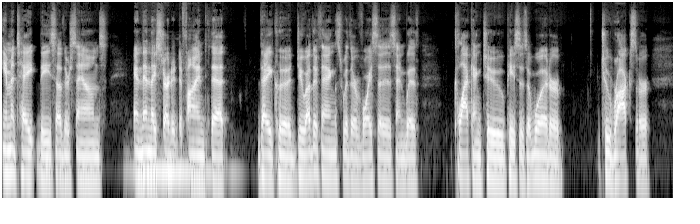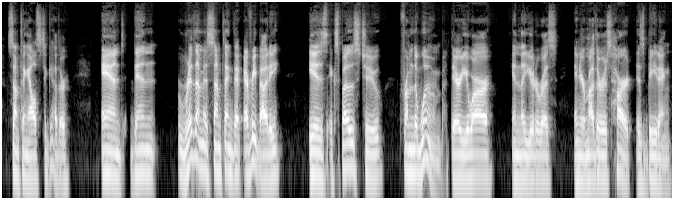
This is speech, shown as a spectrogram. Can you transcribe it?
imitate these other sounds and then they started to find that they could do other things with their voices and with clacking two pieces of wood or two rocks or something else together. And then rhythm is something that everybody is exposed to from the womb. There you are in the uterus, and your mother's heart is beating.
